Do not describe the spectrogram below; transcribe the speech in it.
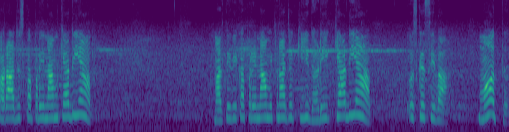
और आज उसका परिणाम क्या दिया आप? मालती दी का परिणाम इतना जो की धड़ी, क्या दिया आप? उसके सिवा मौत।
